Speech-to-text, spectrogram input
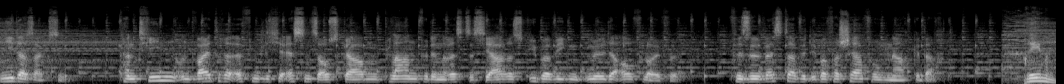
Niedersachsen. Kantinen und weitere öffentliche Essensausgaben planen für den Rest des Jahres überwiegend milde Aufläufe. Für Silvester wird über Verschärfungen nachgedacht. Bremen.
